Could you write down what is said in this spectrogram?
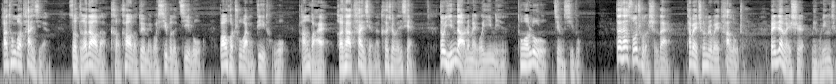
他通过探险所得到的可靠的对美国西部的记录，包括出版的地图、旁白。和他探险的科学文献，都引导着美国移民通过陆路进入西部。在他所处的时代，他被称之为探路者，被认为是美国英雄。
